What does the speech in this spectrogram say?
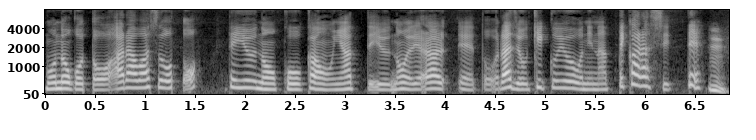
物事を表す音っていうのを効果音やっていうのをえー、とラジオを聞くようになってから知ってうん。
